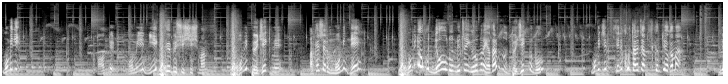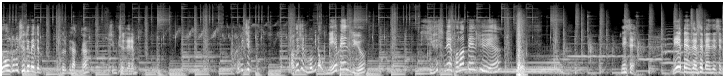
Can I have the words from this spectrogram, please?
Momili! Abi Momi'nin niye göbüşü şişman? Momi böcek mi? Arkadaşlar Momi ne? Momilong'un ne olduğunu lütfen yorumlara yazar mısınız? Böcek mi bu? Momicim seni kurtaracağım sıkıntı yok ama ne olduğunu çözemedim. Dur bir dakika. Şimdi çözerim. Momicim Arkadaşlar Momilong neye benziyor? Sivrisineğe falan benziyor ya. Neyse. Neye benzerse benzesin.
